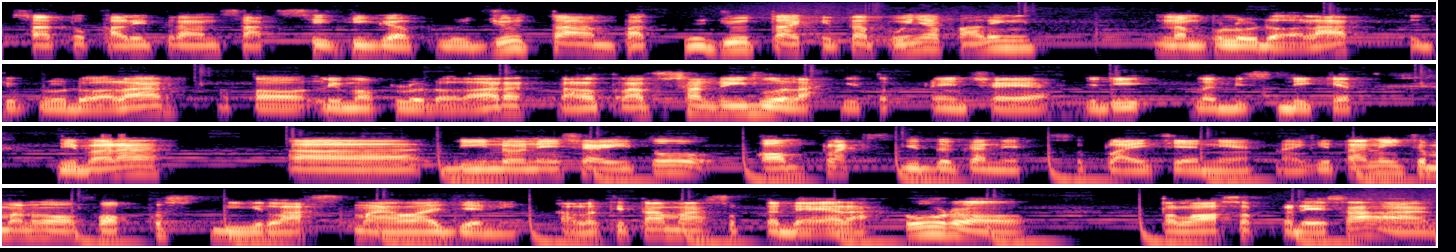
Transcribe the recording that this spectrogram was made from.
satu kali transaksi 30 juta, 40 juta, kita punya paling 60 dolar, 70 dolar, atau 50 dolar, ratusan ribu lah gitu range ya. Jadi lebih sedikit. Di mana uh, di Indonesia itu kompleks gitu kan ya supply chain-nya. Nah kita nih cuma mau fokus di last mile aja nih. Kalau kita masuk ke daerah rural, pelosok pedesaan,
